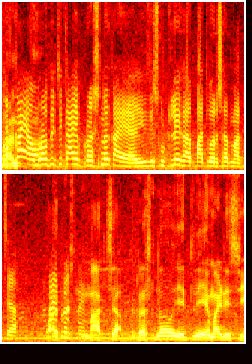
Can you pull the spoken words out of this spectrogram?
काय अमरावतीचे काय प्रश्न काय आहे? जे सुटले का पाच वर्षात मागच्या? काय प्रश्न आहे? मागच्या प्रश्न इथली एम आय डी सी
